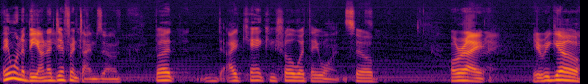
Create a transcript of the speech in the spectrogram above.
they want to be on a different time zone. But I can't control what they want. So, all right, here we go.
